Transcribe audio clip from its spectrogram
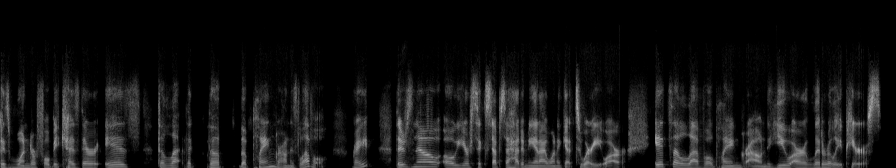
is wonderful because there is the le- the the the playing ground is level right? There's no, oh, you're six steps ahead of me and I want to get to where you are. It's a level playing ground. You are literally peers.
